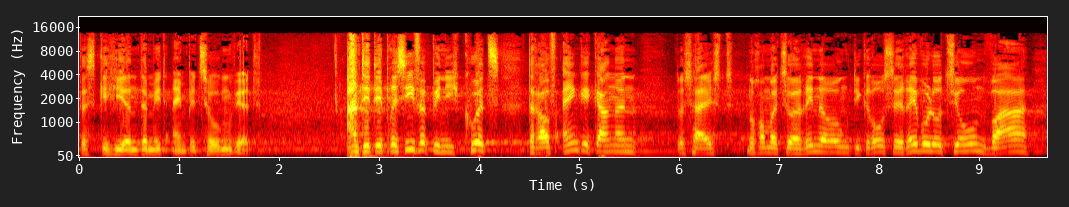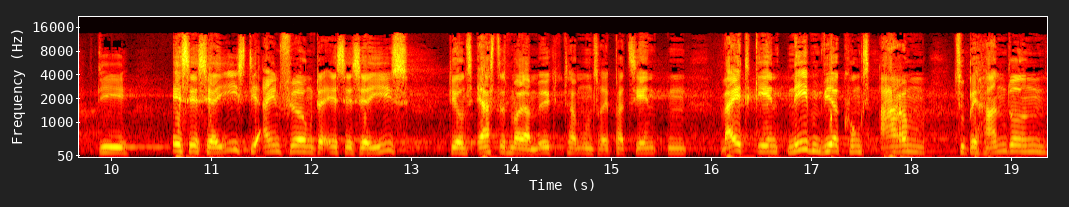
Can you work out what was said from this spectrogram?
das Gehirn damit einbezogen wird. Antidepressiva bin ich kurz darauf eingegangen. Das heißt, noch einmal zur Erinnerung, die große Revolution war die SSRIs, die Einführung der SSRIs, die uns erstes Mal ermöglicht haben, unsere Patienten weitgehend nebenwirkungsarm zu behandeln.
